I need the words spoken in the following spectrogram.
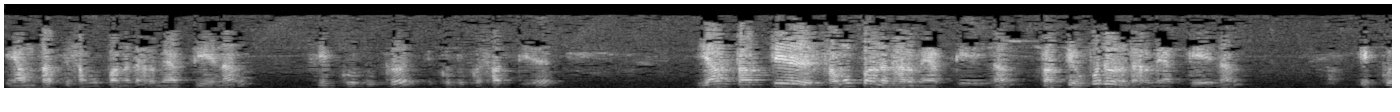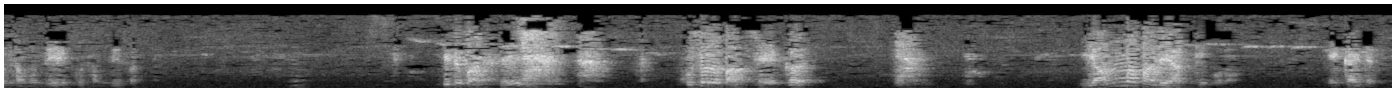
යම් ප්‍රත්‍ය සමුප්පන්න ධර්මයක් තියෙන එක්ක දුක එක්ක දුක්ඛ සත්‍ය. යම් ප්‍රත්‍ය සමුප්පන්න ධර්මයක් තියෙන ප්‍රත්‍ය උපදවන ධර්මයක් තියෙන එක්ක සමුදය එක්ක සමුදය සත්‍ය. ඊට පස්සේ කුසල පක්ෂයක යම්ම පදයක් තිබුණා. ඒකයි දැන්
